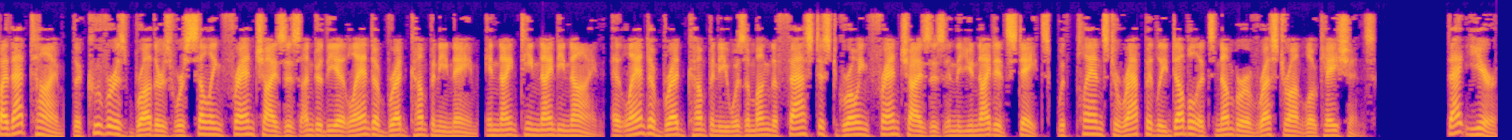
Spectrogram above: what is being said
By that time, the Couvaras brothers were selling franchises under the Atlanta Bread Company name. In 1999, Atlanta Bread Company was among the fastest growing franchises in the United States, with plans to rapidly double its number of restaurant locations. That year,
